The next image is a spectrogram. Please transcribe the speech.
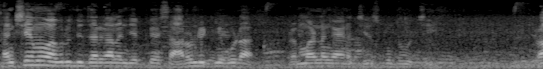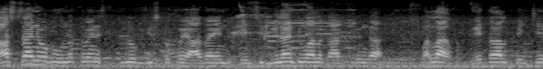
సంక్షేమం అభివృద్ధి జరగాలని చెప్పేసి ఆ రెండింటిని కూడా బ్రహ్మాండంగా ఆయన చేసుకుంటూ వచ్చి రాష్ట్రాన్ని ఒక ఉన్నతమైన స్థితిలోకి తీసుకుపోయి ఆదాయాన్ని పెంచి మీలాంటి వాళ్ళకు ఆర్థికంగా మళ్ళా వేతనాలు పెంచే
